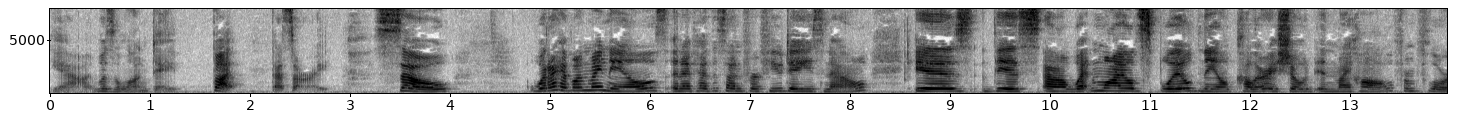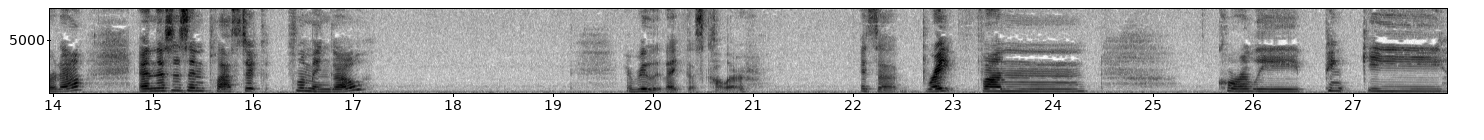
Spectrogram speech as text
yeah, it was a long day, but that's all right. So, what I have on my nails, and I've had this on for a few days now, is this uh, Wet n Wild Spoiled Nail color I showed in my haul from Florida. And this is in Plastic Flamingo. I really like this color. It's a bright, fun, corally, pinky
